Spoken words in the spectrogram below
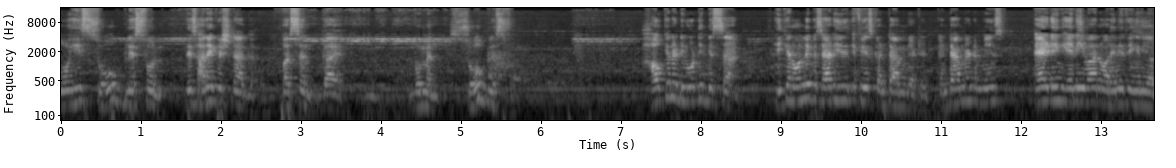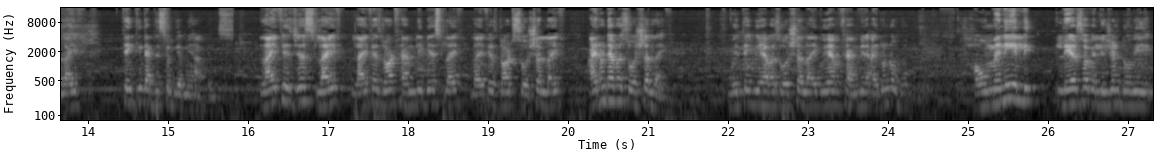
Oh, he's so blissful. This Hare Krishna person, guy, woman, so blissful. How can a devotee be sad? He can only be sad if he is contaminated. Contaminated means adding anyone or anything in your life, thinking that this will give me happiness. Life is just life. Life is not family based life. Life is not social life. I don't have a social life. We think we have a social life, we have a family. I don't know how many layers of illusion do we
